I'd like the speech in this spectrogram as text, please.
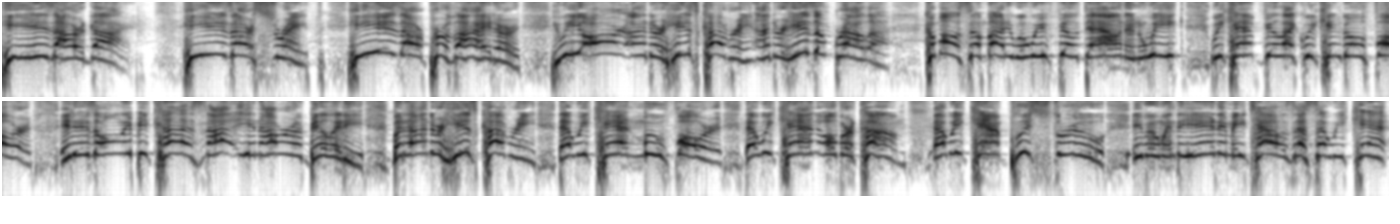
He is our guide. He is our strength. He is our provider. We are under His covering, under His umbrella. Come on, somebody, when we feel down and weak, we can't feel like we can go forward. It is only because, not in our ability, but under His covering, that we can move forward, that we can overcome, that we can't push through, even when the enemy tells us that we can't.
